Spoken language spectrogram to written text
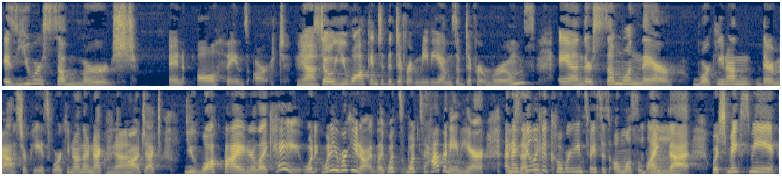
is you are submerged in all things art. yeah So, you walk into the different mediums of different rooms, and there's someone there working on their masterpiece, working on their next Yeah. project. You walk by and you're like, "Hey, what what are you working on? Like what's what's happening here?" And I feel like a co-working space is almost like Mhm. that, which makes me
